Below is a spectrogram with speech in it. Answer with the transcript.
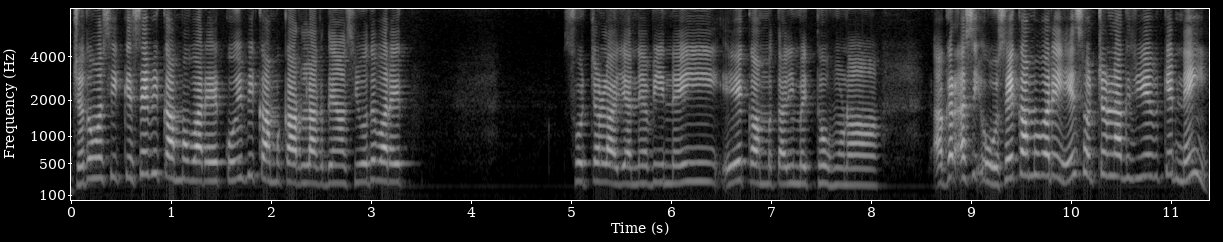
ਜਦੋਂ ਅਸੀਂ ਕਿਸੇ ਵੀ ਕੰਮ ਬਾਰੇ ਕੋਈ ਵੀ ਕੰਮ ਕਰਨ ਲੱਗਦੇ ਆ ਅਸੀਂ ਉਹਦੇ ਬਾਰੇ ਸੋਚਣ ਲੱਗ ਜਾਂਦੇ ਆ ਵੀ ਨਹੀਂ, ਇਹ ਕੰਮ ਤਾਂ ਨਹੀਂ ਮੈਥੋਂ ਹੋਣਾ ਅਗਰ ਅਸੀਂ ਉਸੇ ਕੰਮ ਬਾਰੇ ਇਹ ਸੋਚਣ ਲੱਗ ਜਾਈਏ ਕਿ ਨਹੀਂ,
